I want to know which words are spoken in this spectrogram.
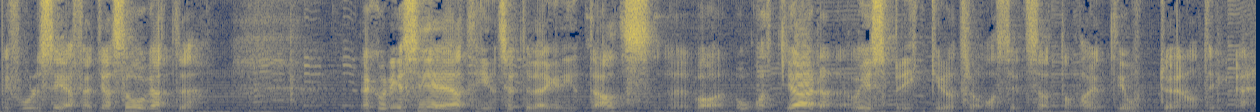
vi får se för att jag såg att eh, jag kunde ju se att Hinsutevägen inte alls eh, var åtgärdad. Det var ju sprickor och trasigt så att de har inte gjort eh, någonting där.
